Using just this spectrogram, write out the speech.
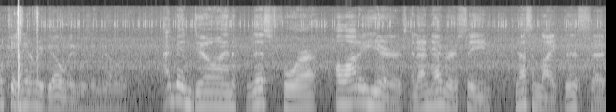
Okay, here we go, ladies and gentlemen. I've been doing this for a lot of years, and I never seen nothing like this, said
